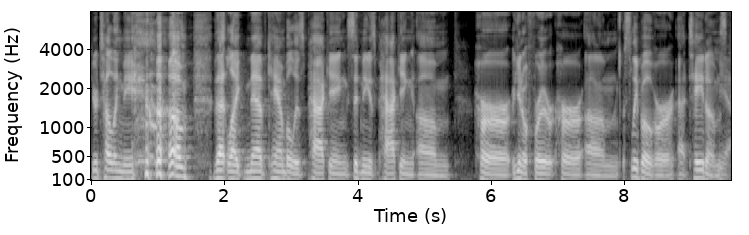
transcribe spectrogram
you're telling me um, that like Neve Campbell is packing Sidney is packing um her you know for her um sleepover at Tatum's Yeah.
